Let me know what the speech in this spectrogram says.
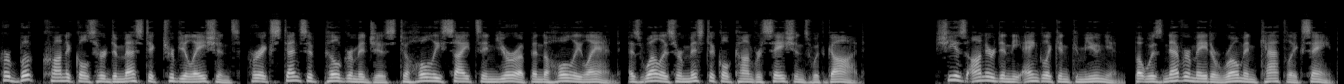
Her book chronicles her domestic tribulations, her extensive pilgrimages to holy sites in Europe and the Holy Land, as well as her mystical conversations with God. She is honoured in the Anglican Communion, but was never made a Roman Catholic saint.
